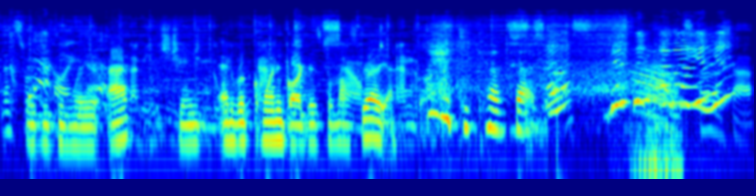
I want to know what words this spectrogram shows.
Everything where you're at call you. Act, change, and recording artist from Australia. I had to come back. This is how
